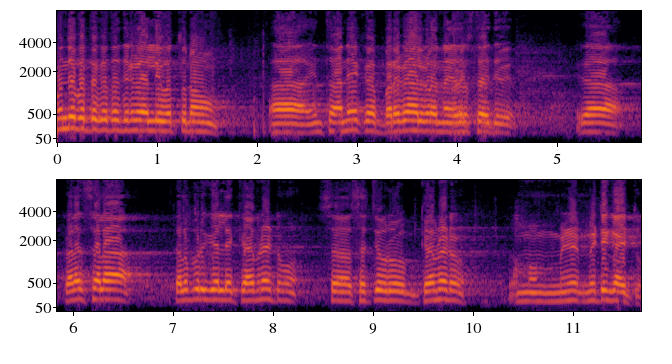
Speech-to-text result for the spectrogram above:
ಮುಂದೆ ಬರ್ತಕ್ಕಂಥ ದಿನಗಳಲ್ಲಿ ಇವತ್ತು ನಾವು ಇಂಥ ಅನೇಕ ಬರಗಾಲಗಳನ್ನು ಎದುರಿಸ್ತಾ ಇದ್ದೀವಿ. ಈಗ ಕಳೆದ ಸಲ ಕಲಬುರಗಿಯಲ್ಲಿ ಕ್ಯಾಬಿನೆಟ್ ಸಚಿವರು ಕ್ಯಾಬಿನೆಟ್ ಮೀಟಿಂಗ್ ಆಯಿತು.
